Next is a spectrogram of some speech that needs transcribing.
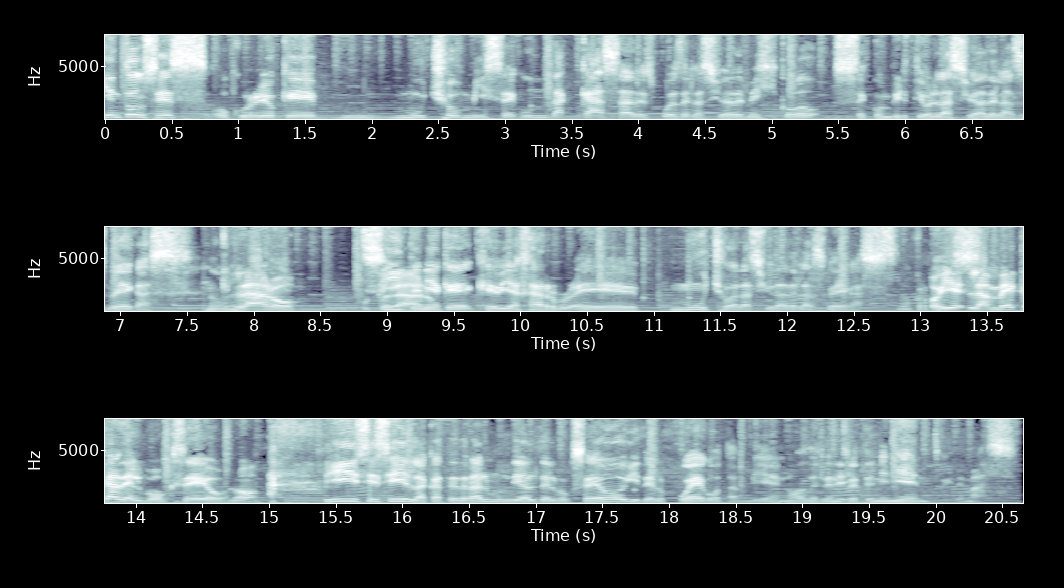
y entonces ocurrió que mucho mi segunda casa después de la Ciudad de México se convirtió en la ciudad de Las Vegas, ¿no? Claro. Sí, tenía que, viajar eh, mucho a la ciudad de Las Vegas. ¿no? Oye, la meca del boxeo, ¿no? Sí, sí, sí, la Catedral Mundial del Boxeo y del juego también, ¿no? Del entretenimiento y demás.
